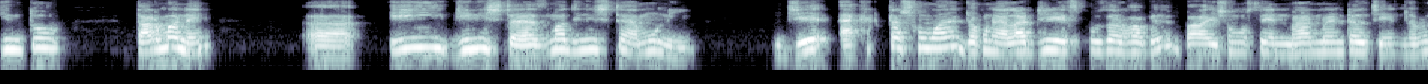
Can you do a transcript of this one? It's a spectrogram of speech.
কিন্তু তার মানে এই জিনিসটা অ্যাজমা জিনিসটা এমনই যে এক একটা সময় যখন অ্যালার্জি এক্সপোজার হবে বা এই সমস্ত এনভায়রনমেন্টাল চেঞ্জ হবে,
